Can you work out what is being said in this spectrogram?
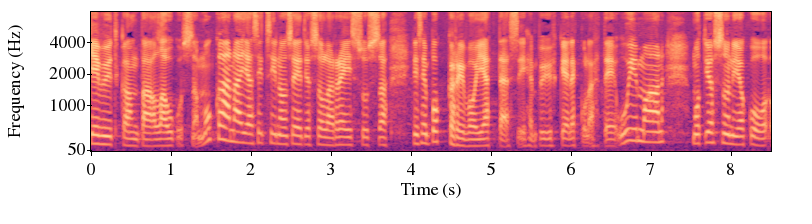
kevyt kantaa laukussa mukana. Ja sitten siinä on se, että jos ollaan reissussa, niin sen pokkari voi jättää siihen pyyhkeelle, kun lähtee uimaan. Mutta jos on joku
